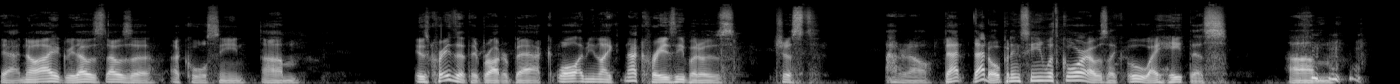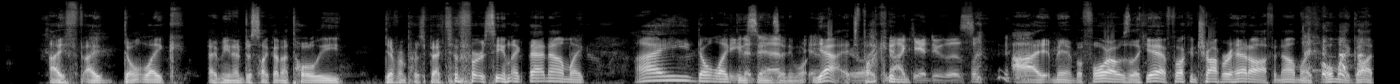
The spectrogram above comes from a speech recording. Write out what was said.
Yeah, no, I agree. That was that was a, a cool scene. Um, it was crazy that they brought her back. Well, I mean, like not crazy, but it was just I don't know that that opening scene with Gorr. I was like, oh, I hate this. Um, I I don't like. I mean, I'm just like on a totally different perspective for a scene like that. Now I'm like, I don't like Being these scenes dad, anymore. Yeah, it's like, fucking. I can't do this. I man, before I was like, yeah, fucking chop her head off, and now I'm like, oh my god,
